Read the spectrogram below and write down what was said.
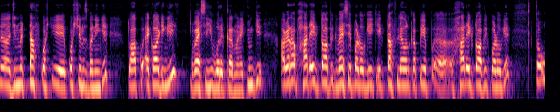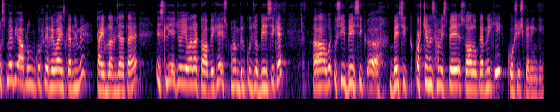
जिनमें टफ क्वेश्चंस बनेंगे तो आपको अकॉर्डिंगली वैसे ही वर्क करना है। क्योंकि अगर आप हर एक टॉपिक वैसे पढ़ोगे कि एक टफ लेवल का पेपर हर एक टॉपिक पढ़ोगे तो उसमें भी आप लोगों को फिर रिवाइज करने में टाइम लग जाता है। इसलिए जो ये वाला टॉपिक है, इसको हम बिल्कुल जो बेसिक है वो उसी बेसिक बेसिक क्वेश्चन हम इस पर सॉल्व करने की कोशिश करेंगे।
